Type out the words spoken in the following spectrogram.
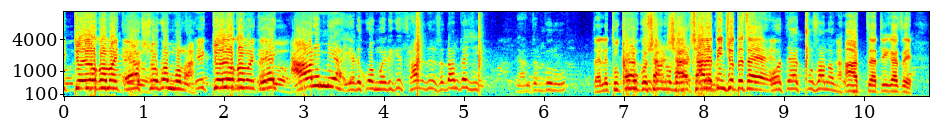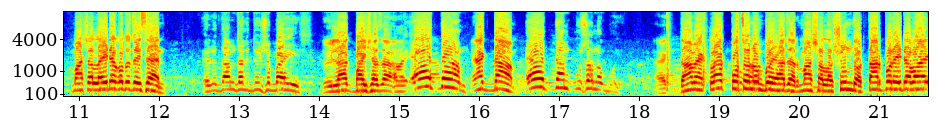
একটু কমাইতে একশো কমবো না। একটু এলো কমাইতে আরে মিয়া এটা কম এটা কি সাড়ে তিনশো দাম চাইছি? গরু। তাহলে থুকু মুকু এক পঁচানব্বই, সা- এক সাড়ে। তিনশোতে চাই। ওতে এক পঁচানব্বই। আচ্ছা ঠিক আছে। মাশাল্লাহ এটা কত চাইছেন? এটার দাম তাহলে দুইশো বাইশ। দুই লাখ বাইশ হাজার। একদম। একদম। একদম পঁচানব্বই। একদম এক লাখ পঁচানব্বই হাজার মাশাল্লাহ সুন্দর। তারপরে এটা ভাই?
